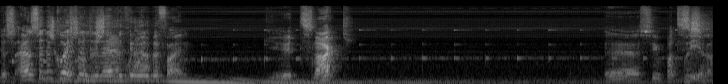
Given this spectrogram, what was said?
Just answer the So questions and everything will be fine. Gött snack! Eh, sympatisera. Listen.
